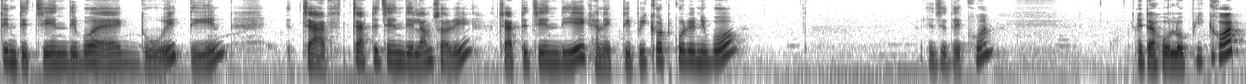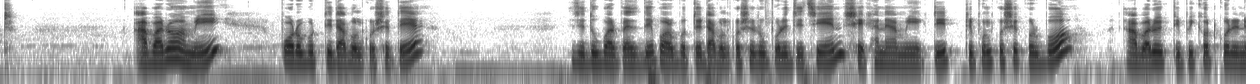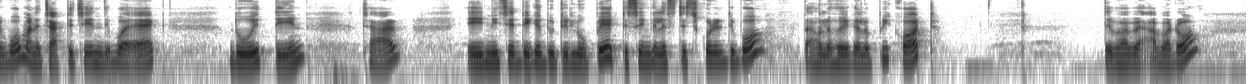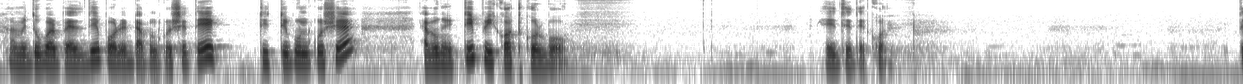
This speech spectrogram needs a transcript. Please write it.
তিনটি চেন দিব, এক, দুই, তিন, চার, চারটে চেন দিলাম সরি চারটে চেন দিয়ে এখানে একটি পিকট করে নিব। এই যে দেখুন, এটা হলো পিকট আবারও আমি পরবর্তী ডাবল ক্রোশেতে যে দুবার প্যাচ দিয়ে পরবর্তী ডাবল ক্রোশের উপরে যে চেন সেখানে আমি একটি ট্রিপল ক্রোশে করব। আবারও একটি পিকট করে নেব মানে চারটি চেন দিব, এক, দুই, তিন, চার। এই নিচের দিকে দুটি লুপে একটি সিঙ্গেল স্টিচ করে দিব, তাহলে হয়ে গেল পিকট এভাবে আবারও আমি দুবার প্যাচ দিয়ে পরের ডাবল ক্রোশেতে একটি ট্রিপল ক্রোশে এবং একটি পিকট করব। এই যে দেখুন।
